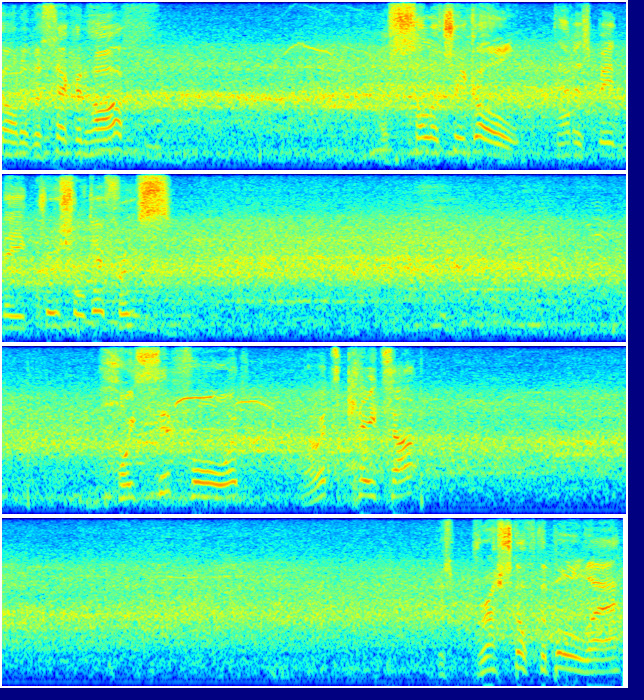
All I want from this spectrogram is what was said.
Start of the second half. A solitary goal, that has been the crucial difference. Hoists it forward, now it's Keita. Just brushed off the ball there.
